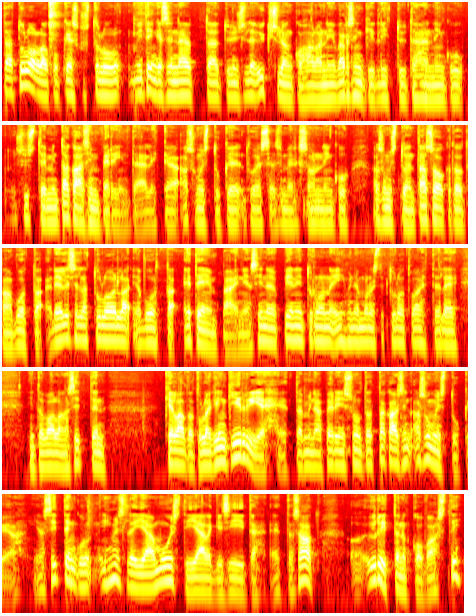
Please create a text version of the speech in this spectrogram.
Tämä tulolaukukeskustelu, miten se näyttäytyy sillä yksilön kohdalla, niin varsinkin liittyy tähän niin kuin systeemin takaisinperintään. Eli asumistuessa esimerkiksi on niin kuin asumistuen taso, katsotaan vuotta edellisillä tuloilla ja vuotta eteenpäin. Ja siinä pienituloinen ihminen, monesti tulot vaihtelee, niin tavallaan sitten – Kelalta tuleekin kirje, että minä perin sinulta takaisin asumistukea. Ja sitten kun ihmisille jää muistijälki siitä, että sä oot yrittänyt kovasti,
